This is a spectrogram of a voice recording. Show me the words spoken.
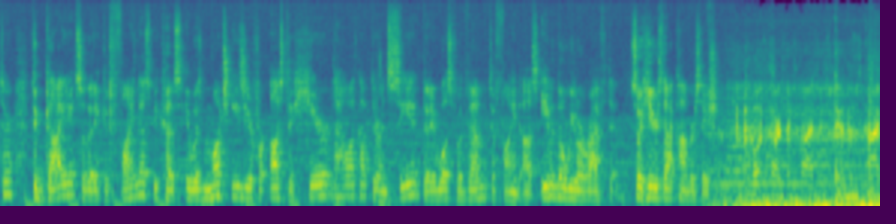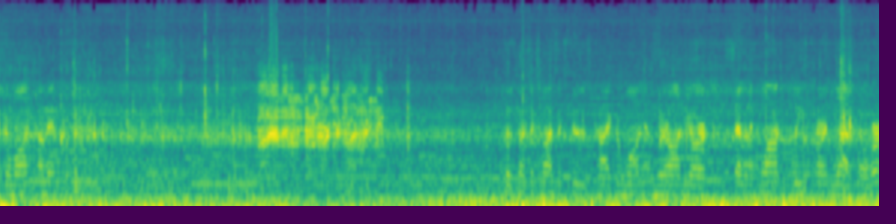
to guide it so that it could find us because it was much easier for us to hear the helicopter and see it than it was for them to find us, even though we were rafted. So here's that conversation. Coast Guard 6562, this is Kayaker 1, come in. Coast Guard 6562, this is Kayaker 1, and we're on your 7 o'clock, please turn left, over.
